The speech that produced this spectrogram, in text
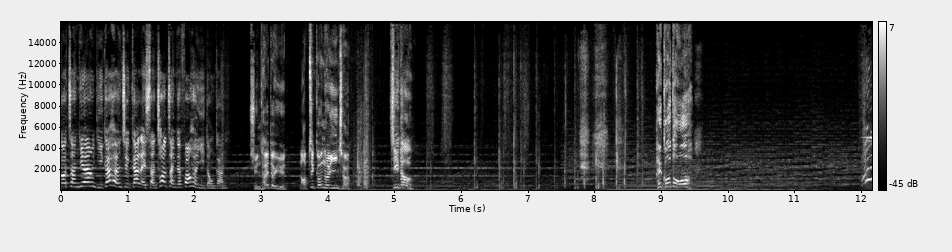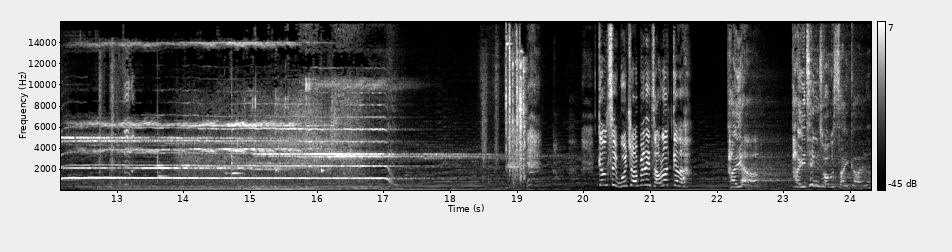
個震央而家向住隔離神倉鎮嘅方向移動緊。全體隊員立即趕去現場。知道。喺嗰度啊！今次唔會再俾你走甩噶啦！睇下，睇清楚個世界啦，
